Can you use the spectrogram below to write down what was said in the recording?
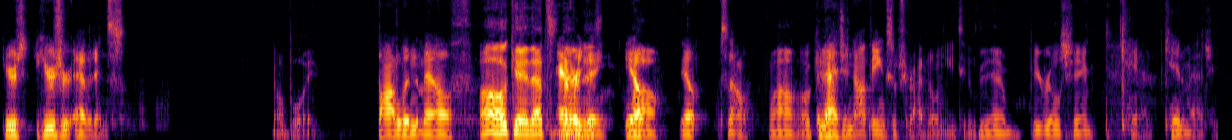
Here's here's your evidence. oh boy. Bottle in the mouth. Oh, okay. That's there it is. Everything. Yep. Wow, Yep. So wow. Okay. imagine not being subscribed on YouTube. Yeah, be real shame. Can can't imagine.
